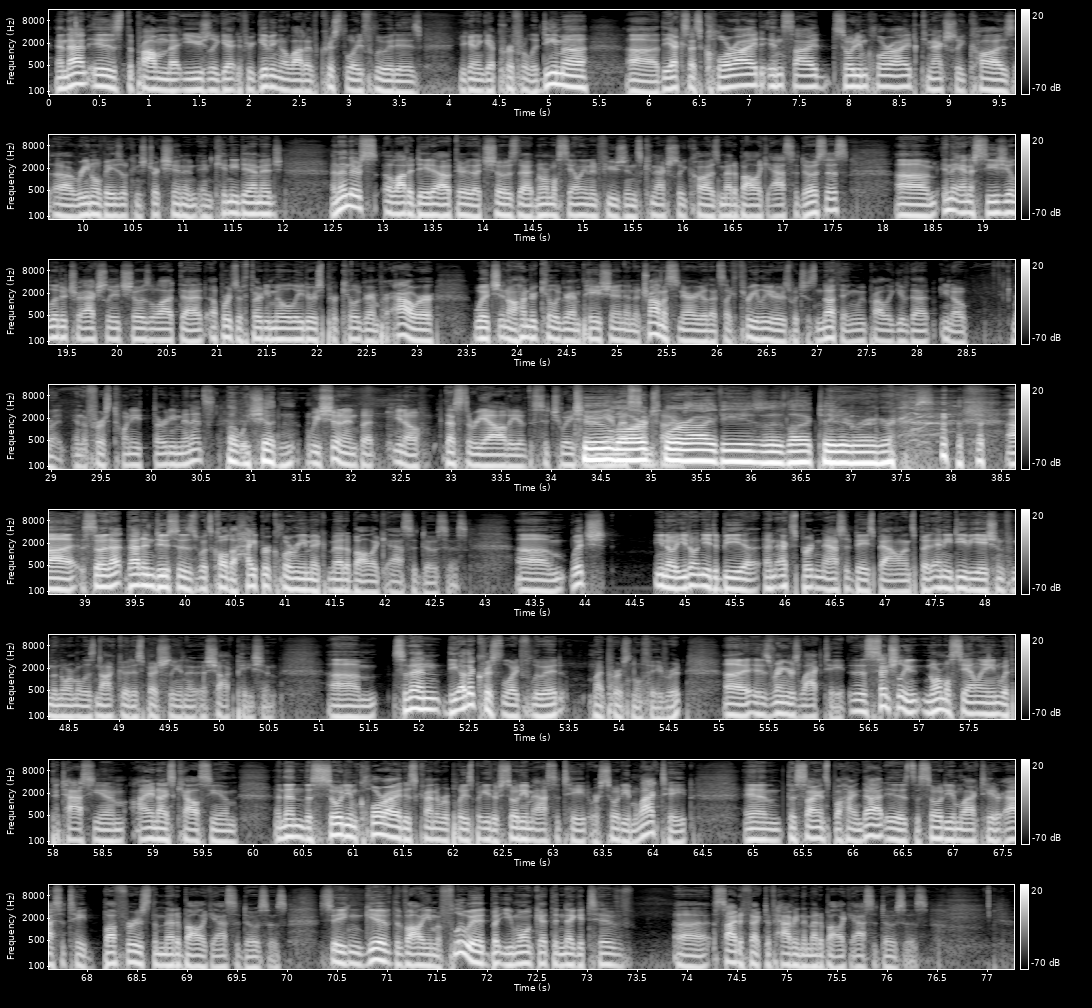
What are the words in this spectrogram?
And that is the problem that you usually get if you're giving a lot of crystalloid fluid is you're going to get peripheral edema, uh, the excess chloride inside sodium chloride can actually cause uh, renal vasoconstriction and, and, kidney damage. And then there's a lot of data out there that shows that normal saline infusions can actually cause metabolic acidosis. Um, in the anesthesia literature, actually, it shows a lot that upwards of 30 milliliters per kilogram per hour, which in a 100 kilogram patient in a trauma scenario, that's like three liters, which is nothing. We probably give that, you know, right. in the first 20 30 minutes. But we shouldn't. We shouldn't but you know that's the reality of the situation two large bore ivs of lactated ringers. Uh, so that that induces what's called a hyperchloremic metabolic acidosis um, which you know you don't need to be a, an expert in acid base balance but any deviation from the normal is not good especially in a, a shock patient. Um, so then the other crystalloid fluid my personal favorite, uh, is Ringer's lactate. It's essentially normal saline with potassium, ionized calcium, and then the sodium chloride is kind of replaced by either sodium acetate or sodium lactate. And the science behind that is the sodium lactate or acetate buffers the metabolic acidosis. So you can give the volume of fluid, but you won't get the negative uh, side effect of having the metabolic acidosis.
